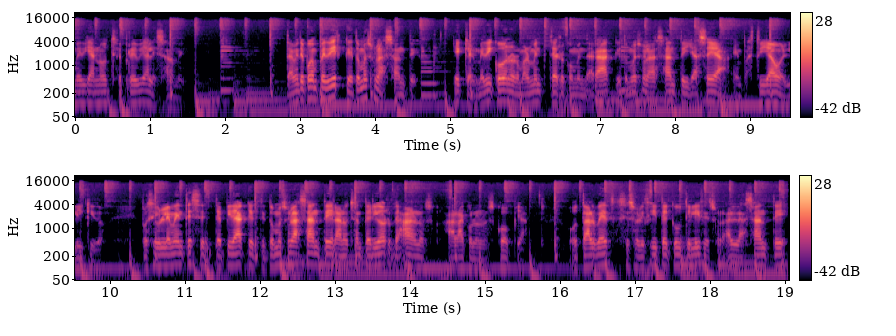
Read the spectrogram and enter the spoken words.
medianoche previa al examen. También te pueden pedir que tomes un laxante, y es que el médico normalmente te recomendará que tomes un laxante ya sea en pastilla o en líquido. Posiblemente te pida que te tomes un laxante la noche anterior a la colonoscopia o tal vez se solicite que utilices un laxante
